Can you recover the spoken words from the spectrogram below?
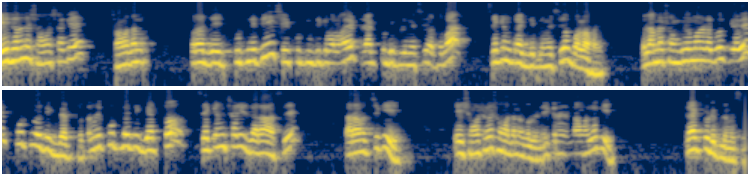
এই ধরনের সমস্যাকে সমাধান করার যে কূটনীতি, সেই কূটনীতিকে বলা হয় ট্র্যাক টু ডিপ্লোমেসি অথবা সেকেন্ড ট্র্যাক ডিপ্লোমেসিও বলা হয়। তাহলে আমরা সংক্ষেপে মনে রাখব কীভাবে? কূটনৈতিক ব্যর্থ। তার মানে কূটনৈতিক ব্যর্থ সেকেন্ড সারির যারা আছে, তারা হচ্ছে কি? এই সমস্যাটা সমাধান করলেন। এই কারণে নাম হলো কি? ট্র্যাক টু ডিপ্লোমেসি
